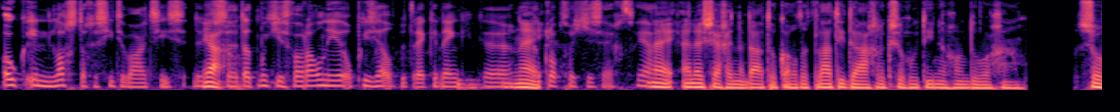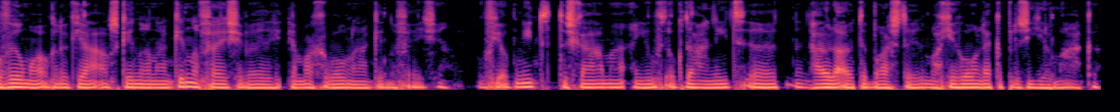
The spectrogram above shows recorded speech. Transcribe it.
ook in lastige situaties. Dus Ja. eh, dat moet je vooral niet op jezelf betrekken, denk ik. eh, Nee. Dat klopt wat je zegt. Ja. nee. En ik zeg inderdaad ook altijd, laat die dagelijkse routine gewoon doorgaan. Zoveel mogelijk, ja, als kinderen naar een kinderfeestje willen, je mag gewoon naar een kinderfeestje. Hoef je ook niet te schamen en je hoeft ook daar niet eh een huilen uit te barsten. Dan mag je gewoon lekker plezier maken.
